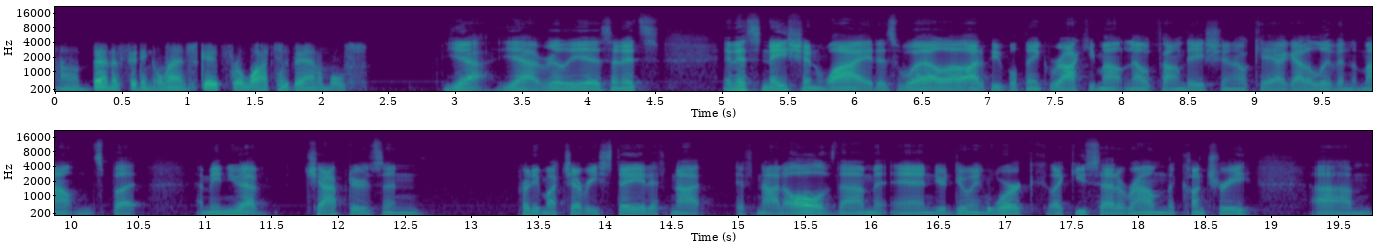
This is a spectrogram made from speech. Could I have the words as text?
uh, benefiting a landscape for lots of animals. Yeah, yeah, it really is, and it's and it's nationwide as well. A lot of people think Rocky Mountain Elk Foundation. Okay, I got to live in the mountains, but I mean, you have chapters in pretty much every state, if not if not all of them, and you're doing work like you said around the country, um,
